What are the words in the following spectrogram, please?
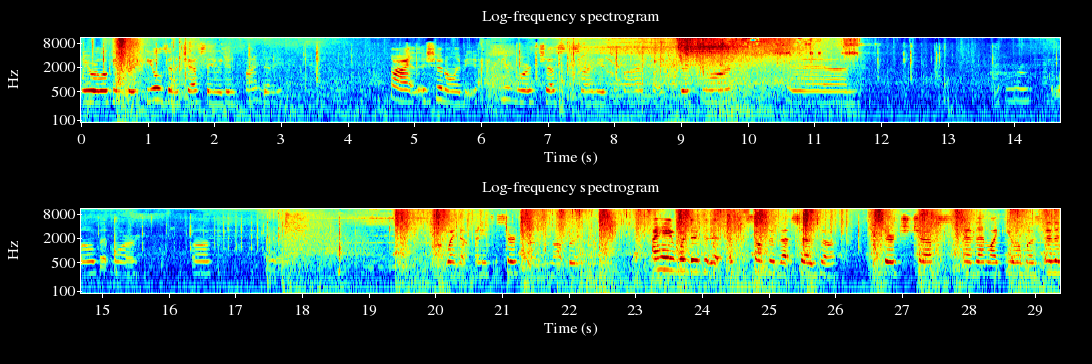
we were looking for heals in a chest and we didn't find any. Alright, there should only be a few more chests I need to find, like this one and uh, a little bit more up. Wait, no, I need to search them, not break them. I hate when there's a, a, something that says uh, search chests, and then like you almost, and then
